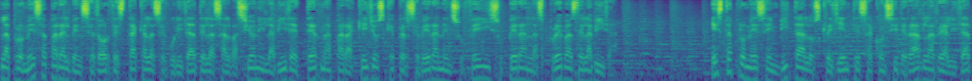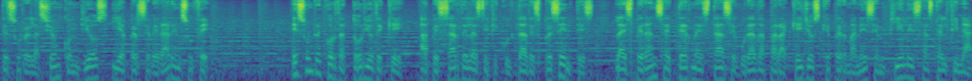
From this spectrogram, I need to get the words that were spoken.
La promesa para el vencedor destaca la seguridad de la salvación y la vida eterna para aquellos que perseveran en su fe y superan las pruebas de la vida. Esta promesa invita a los creyentes a considerar la realidad de su relación con Dios y a perseverar en su fe. Es un recordatorio de que, a pesar de las dificultades presentes, la esperanza eterna está asegurada para aquellos que permanecen fieles hasta el final.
